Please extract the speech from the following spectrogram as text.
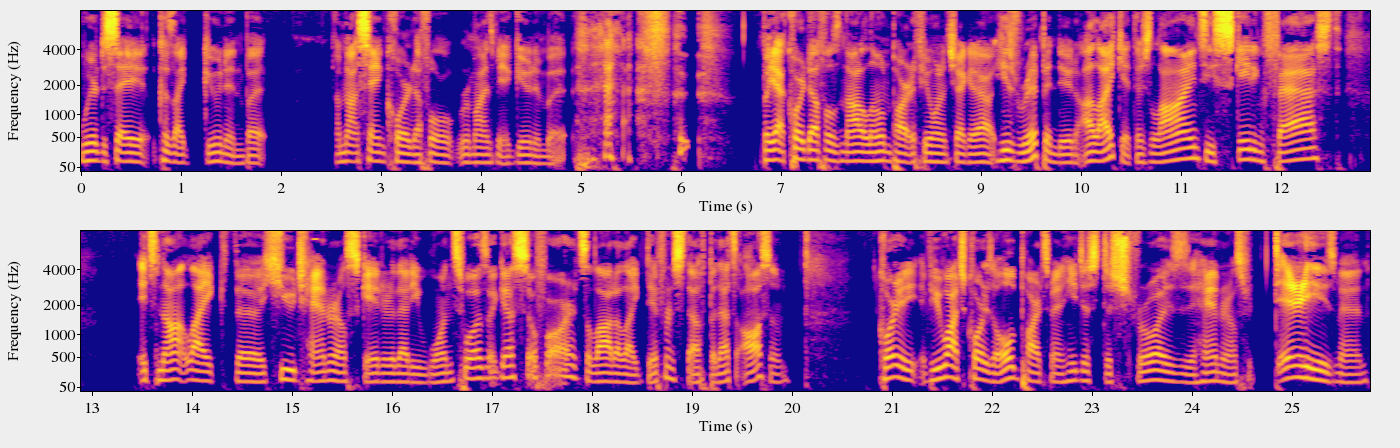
Weird to say because like Goonan, but I'm not saying Corey Duffel reminds me of Goonan, but but yeah, Corey Duffel's not alone part. If you want to check it out, he's ripping, dude. I like it. There's lines. He's skating fast. It's not like the huge handrail skater that he once was, I guess. So far, it's a lot of like different stuff, but that's awesome. Corey, if you watch Corey's old parts, man, he just destroys the handrails for days, man.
